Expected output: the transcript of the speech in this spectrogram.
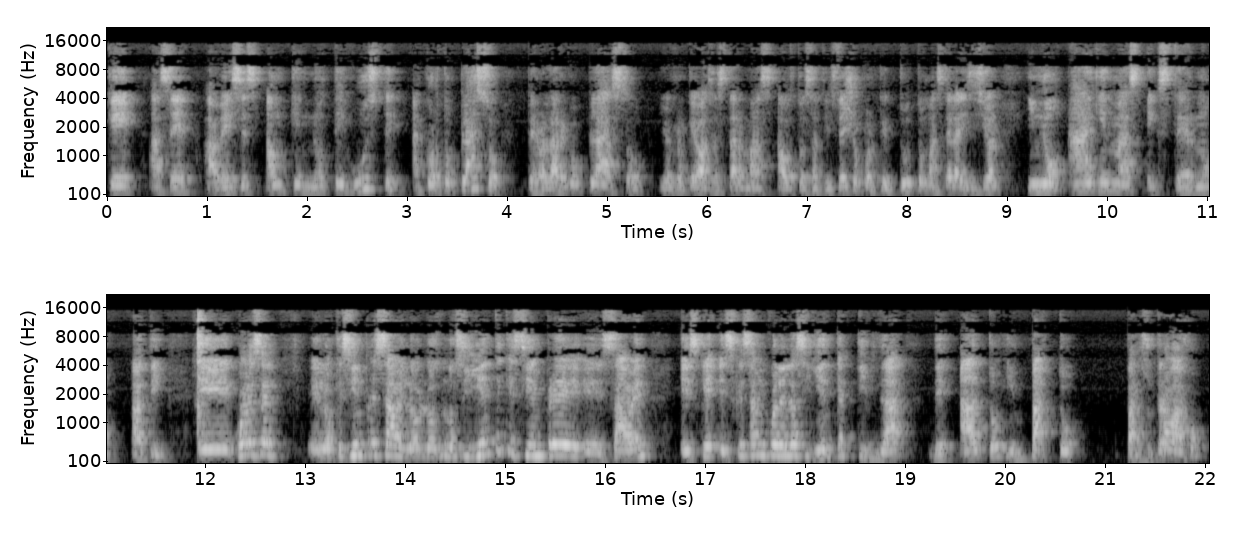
que hacer a veces, aunque no te guste a corto plazo pero a largo plazo yo creo que vas a estar más autosatisfecho porque tú tomaste la decisión y no alguien más externo a ti. Eh, ¿Cuál es el, eh, lo que siempre saben? Lo, siguiente que siempre eh, saben es que, es que saben cuál es la siguiente actividad de alto impacto para su trabajo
